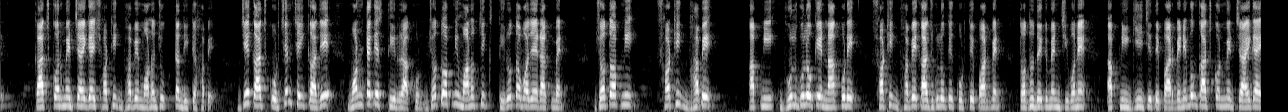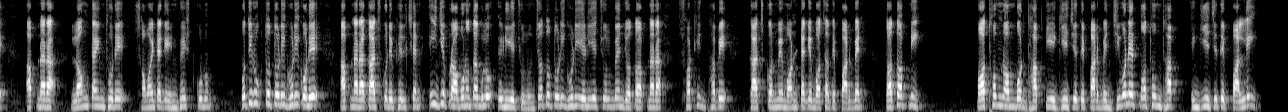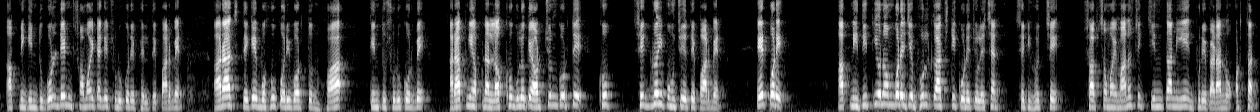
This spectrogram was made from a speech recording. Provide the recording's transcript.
কাজকর্মের জায়গায় সঠিকভাবে মনোযোগটা দিতে হবে। যে কাজ করছেন সেই কাজে মনটাকে স্থির রাখুন। যত আপনি মানসিক স্থিরতা বজায় রাখবেন, যত আপনি সঠিকভাবে আপনি ভুলগুলোকে না করে সঠিকভাবে কাজগুলোকে করতে পারবেন, তত দেখবেন জীবনে আপনি এগিয়ে যেতে পারবেন এবং কাজকর্মের জায়গায় আপনারা লং টাইম ধরে সময়টাকে ইনভেস্ট করুন। অতিরিক্ত তড়িঘড়ি করে আপনারা কাজ করে ফেলছেন, এই যে প্রবণতাগুলো এড়িয়ে চলুন। যত তড়িঘড়ি এড়িয়ে চলবেন, যত আপনারা সঠিকভাবে কাজকর্মে মনটাকে বসাতে পারবেন, তত আপনি প্রথম নম্বর ধাপটি এগিয়ে যেতে পারবেন। জীবনের প্রথম ধাপ এগিয়ে যেতে পারলেই আপনি কিন্তু গোল্ডেন সময়টাকে শুরু করে ফেলতে পারবেন। আর আজ থেকে বহু পরিবর্তন হওয়া কিন্তু শুরু করবে। আর আপনি আপনার লক্ষ্যগুলোকে অর্জন করতে খুব শীঘ্রই পৌঁছে যেতে পারবেন। এরপরে আপনি দ্বিতীয় নম্বরে যে ভুল কাজটি করে চলেছেন, সেটি হচ্ছে সবসময় মানসিক চিন্তা নিয়ে ঘুরে বেড়ানো। অর্থাৎ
